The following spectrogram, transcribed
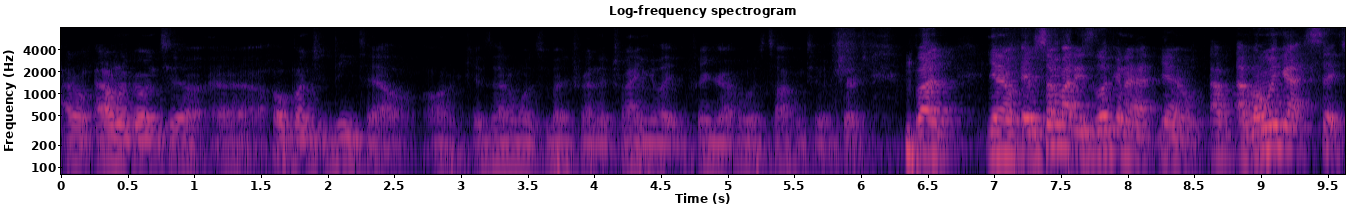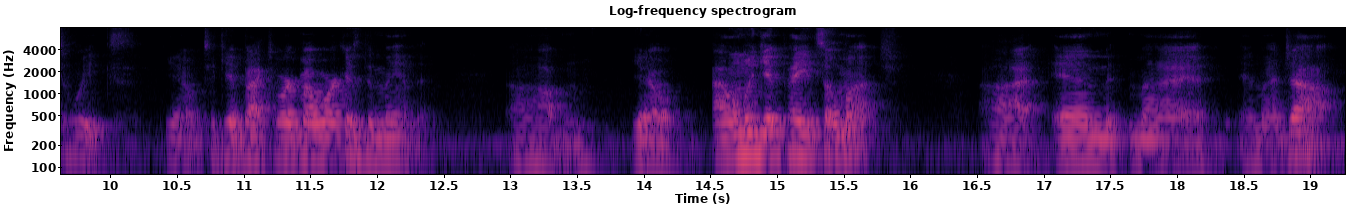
I don't, I don't want to go into a, a, whole bunch of detail on because I don't want somebody trying to triangulate and figure out who I was talking to in church. but you know, if somebody's looking at, you know, I've, I've, only got six weeks, you know, to get back to work. My work is demanding. Um, you know, I only get paid so much uh, in my in my job.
